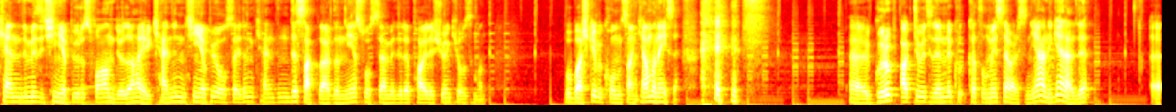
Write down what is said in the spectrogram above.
kendimiz için yapıyoruz falan diyordu. Hayır, kendin için yapıyor olsaydın kendinde saklardın. Niye sosyal medyada paylaşıyorsun ki o zaman? Bu başka bir konu sanki ama neyse. Ee, grup aktivitelerine katılmayı seversin. Yani genelde e,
